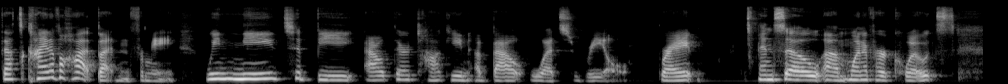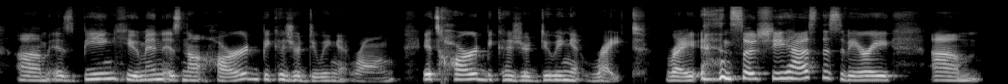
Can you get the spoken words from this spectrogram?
that's kind of a hot button for me. We need to be out there talking about what's real, right? And so um, one of her quotes um, is being human is not hard because you're doing it wrong. It's hard because you're doing it right, right? And so she has this very um,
